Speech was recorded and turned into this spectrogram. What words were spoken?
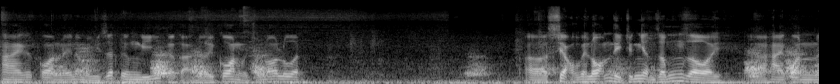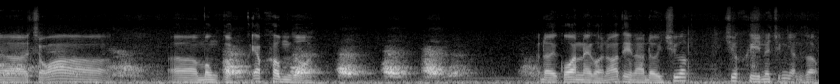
Hai cái con đấy là mình rất ưng ý cả cả đời con của chúng nó luôn. Uh, sẹo với lõm thì chứng nhận giống rồi. Uh, hai con uh, chó uh, mông cọc f0 rồi. Đời con này của nó thì là đời trước trước khi nó chứng nhận rộng.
